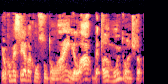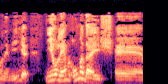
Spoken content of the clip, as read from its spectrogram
Eu comecei a dar consulta online lá muito antes da pandemia, e eu lembro, uma das é,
